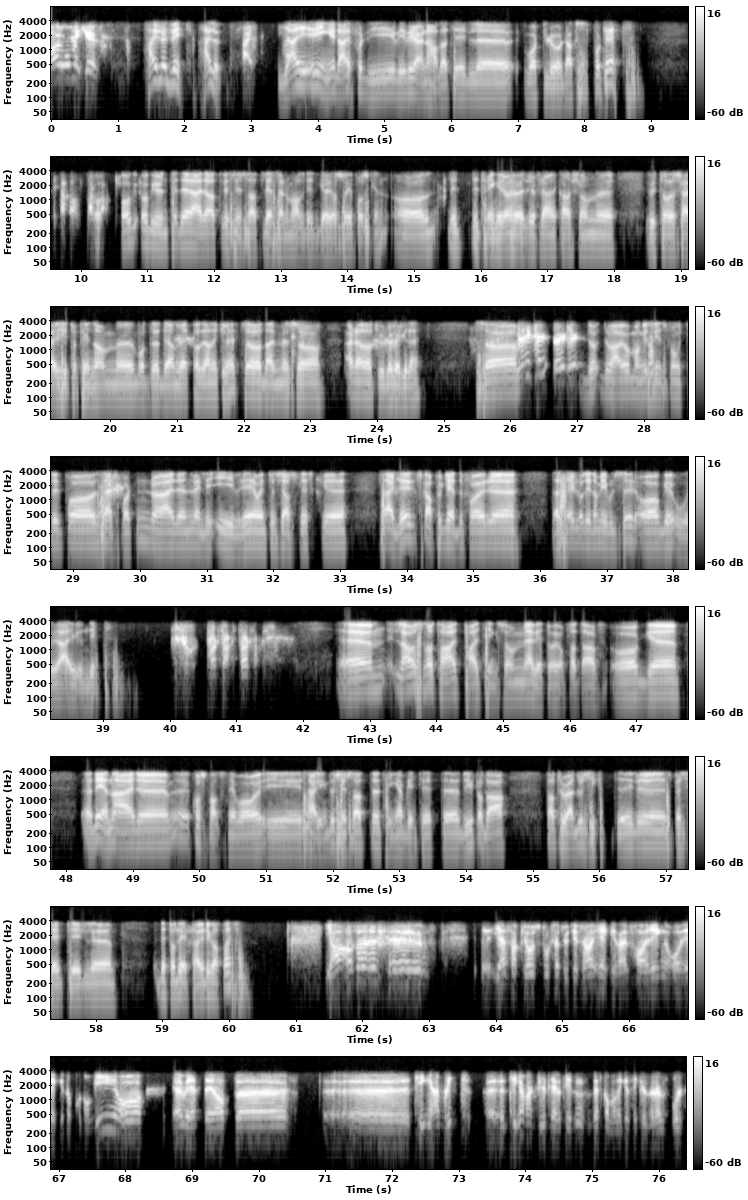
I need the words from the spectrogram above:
Hallo, Mikkel. Hei, Ludvig. Hei, du. Hei. Jeg ringer deg fordi vi vil gjerne ha deg til uh, vårt lørdagsportrett. Ja, takk, Og, og, og grunnen til det er at vi syns at leserne må ha det litt gøy også i påsken. Og de, de trenger å høre fra en kar som uh, uttaler seg hit og pinne om uh, både det han vet og det han ikke vet. Så dermed så er det naturlig å velge deg. Så Det du, du har jo mange synspunkter på seilsporten. Du er en veldig ivrig og entusiastisk uh, seiler. Skaper glede for uh, deg selv og dine omgivelser, og ordet er i grunnen ditt. Takk, takk, takk. takk. Uh, la oss nå ta et par ting som jeg vet du er opptatt av. Og eh, Det ene er kostnadsnivået i seiling. Du syns at ting er blitt litt dyrt, og da, da tror jeg du sikter eh, spesielt til eh, dette å delta i regattaer. Ja, altså eh, Jeg snakker jo stort sett ut ifra egen erfaring og egen økonomi. Og jeg vet det at ting er blitt Ting har vært dyrt hele tiden. Det skal man ikke stikke under en stol.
